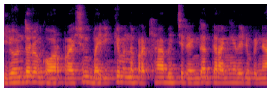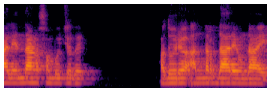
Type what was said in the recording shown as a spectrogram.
Thiruvananthapuram corporation ഭരിക്കുമെന്ന് പ്രഖ്യാപിച്ച് രംഗത്തിറങ്ങിയതിനു പിന്നാലെ എന്താണ് സംഭവിച്ചത്? അതൊരു അന്തർധാര ഉണ്ടായി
